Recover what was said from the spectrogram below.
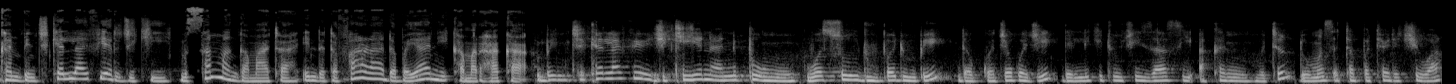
kan binciken lafiyar jiki musamman ga mata inda ta fara da bayani kamar haka. Binciken lafiyar jiki yana nufin wasu dube-dube da gwaje-gwaje da likitoci za su yi akan mutum domin su tabbatar da cewa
